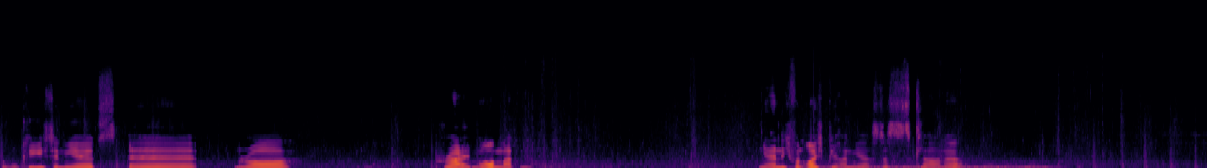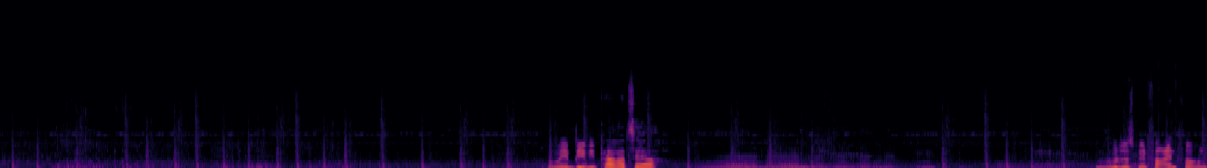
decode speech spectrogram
So, wo kriege ich denn jetzt? Äh, Raw. Prime oder Matten? Ja, nicht von euch Piranhas, das ist klar, ne? Haben wir hier Babyparats her? Würde es mir vereinfachen?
